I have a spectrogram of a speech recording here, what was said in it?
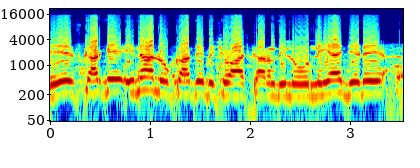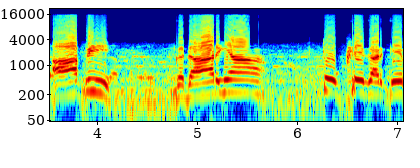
ਇਸ ਕਰਕੇ ਇਹਨਾਂ ਲੋਕਾਂ ਤੇ ਵਿਸ਼ਵਾਸ ਕਰਨ ਦੀ ਲੋੜ ਨਹੀਂ ਹੈ, ਜਿਹੜੇ ਆਪ ਹੀ ਗਦਾਰੀਆਂ ਧੋਖੇ ਕਰਕੇ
